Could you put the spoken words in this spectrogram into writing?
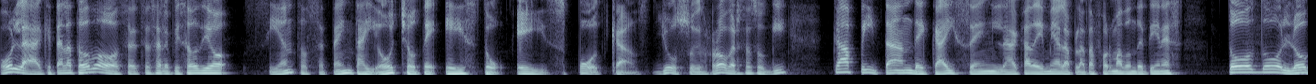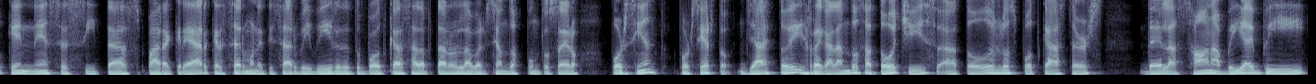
Hola, ¿qué tal a todos? Este es el episodio 178 de Esto es Podcast. Yo soy Robert Sasuki, capitán de Kaizen, la academia, la plataforma donde tienes todo lo que necesitas para crear, crecer, monetizar, vivir de tu podcast, adaptarlo la versión 2.0. Por, por cierto, ya estoy regalando satoshis a todos los podcasters de la zona VIP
